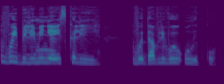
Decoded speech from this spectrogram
выбили меня из колеи». Выдавливаю улыбку.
